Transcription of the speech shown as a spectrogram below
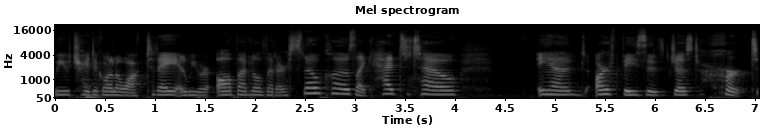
we tried to go on a walk today and we were all bundled in our snow clothes like head to toe and our faces just hurt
